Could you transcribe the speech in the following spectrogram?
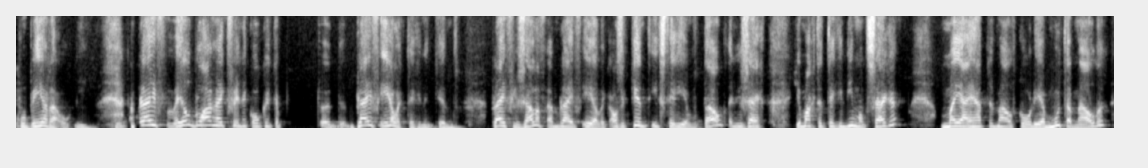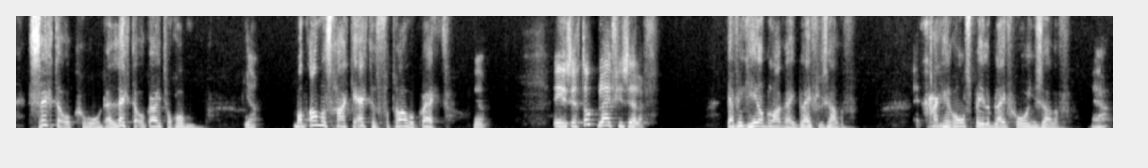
Probeer dat ook niet. En blijf, heel belangrijk vind ik ook, ik heb, blijf eerlijk tegen een kind. Blijf jezelf en blijf eerlijk. Als een kind iets tegen je vertelt en die zegt, je mag het tegen niemand zeggen, maar jij hebt de meldcode, je moet dat melden, zeg dat ook gewoon en leg dat ook uit waarom. Ja. Want anders ga je echt het vertrouwen kwijt. Ja. En je zegt ook, blijf jezelf. Ja, vind ik heel belangrijk. Blijf jezelf. Ga geen rol spelen, blijf gewoon jezelf. Ja.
